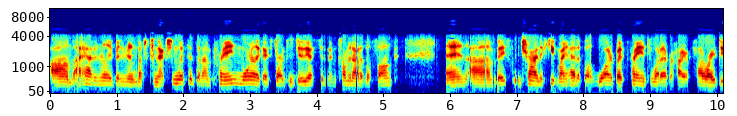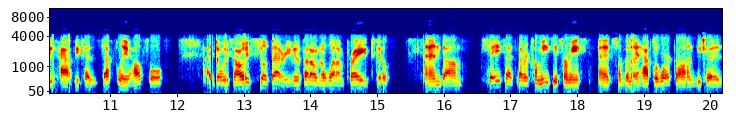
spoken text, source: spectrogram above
Um, I haven't really been in much connection with it, but I'm praying more like I started to do yesterday. I'm coming out of a funk and um, basically trying to keep my head above water by praying to whatever higher power I do have because it's definitely helpful. I always always feel better, even if I don't know what I'm praying to. And um, faith has never come easy for me, and it's something I have to work on because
